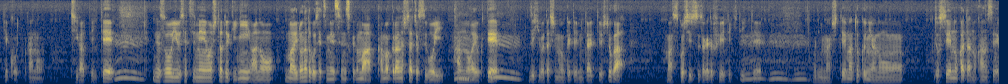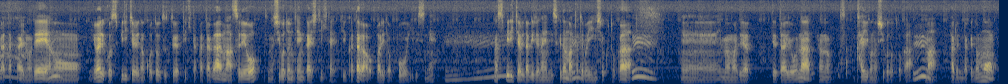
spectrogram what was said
結構あの違っていてう。んでそういう説明をした時にあの、まあ、いろんなところで説明するんですけど、まあ、鎌倉の人たちはすごい反応が良くて、うんぜひ私も受けてみたいっていう人が、まあ、少しずつだけど増えてきていておりまして、まあ、特にあの女性の方の感性が高いのであのいわゆるこうスピリチュアルなことをずっとやってきた方が、まあ、それをその仕事に展開していきたいっていう方が割と多いですね。うんまあ、スピリチュアルだけじゃないんですけど、まあ、うん。例えば飲食とか、うん。えー今までやってたようなあの介護の仕事とか、うん。まあ、あるんだけども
